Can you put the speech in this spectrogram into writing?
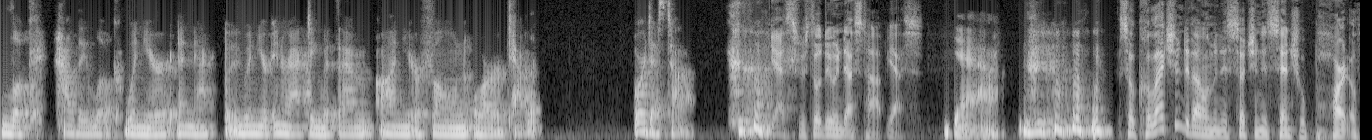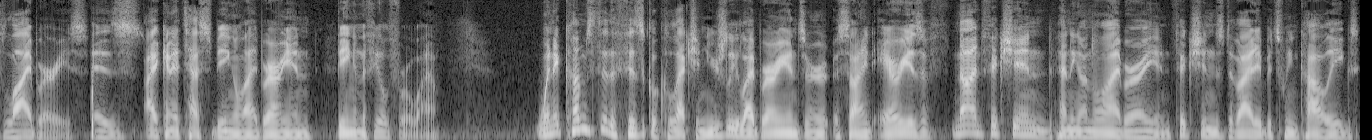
look how they look when you're enact- when you're interacting with them on your phone or tablet or desktop. yes, we're still doing desktop. Yes. Yeah. so collection development is such an essential part of libraries, as I can attest being a librarian, being in the field for a while. When it comes to the physical collection, usually librarians are assigned areas of nonfiction, depending on the library, and fictions divided between colleagues.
